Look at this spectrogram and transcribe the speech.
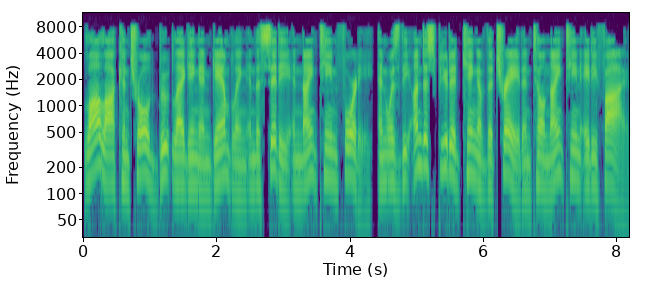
Lala controlled bootlegging and gambling in the city in 1940, and was the undisputed king of the trade until 1985.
